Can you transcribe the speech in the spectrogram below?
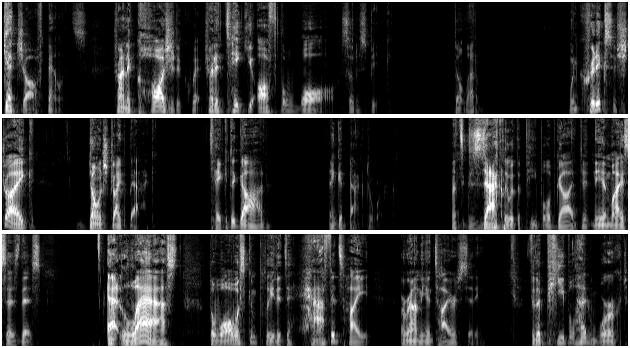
get you off balance, trying to cause you to quit, try to take you off the wall, so to speak. Don't let them. When critics strike, don't strike back. Take it to God and get back to work. That's exactly what the people of God did. Nehemiah says this At last, the wall was completed to half its height around the entire city, for the people had worked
